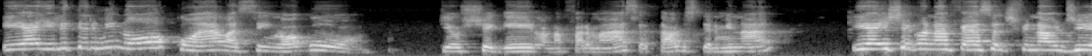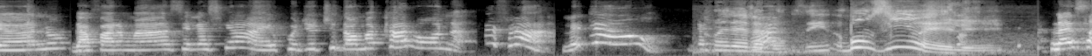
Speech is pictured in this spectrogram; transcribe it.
E aí ele terminou com ela, assim, logo que eu cheguei lá na farmácia, tal, eles terminaram. E aí chegou na festa de final de ano da farmácia, ele assim, ah, eu podia te dar uma carona. Aí eu falei, ah, legal. Mas ele era bonzinho, bonzinho ele. Nessa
